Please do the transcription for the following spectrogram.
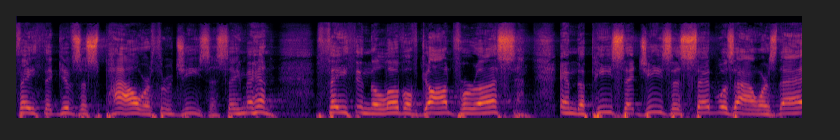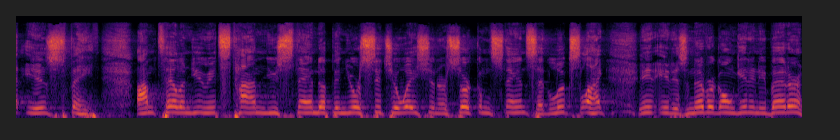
Faith that gives us power through Jesus. Amen faith in the love of God for us and the peace that Jesus said was ours. That is faith. I'm telling you, it's time you stand up in your situation or circumstance that looks like it, it is never going to get any better,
